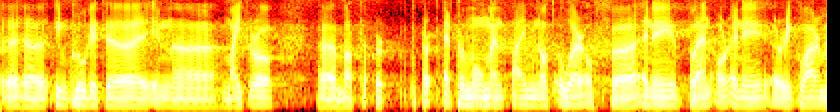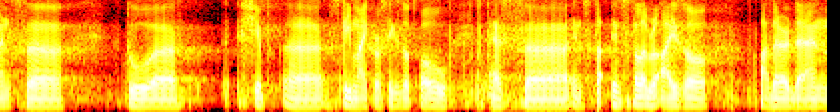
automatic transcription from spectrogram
uh, include it uh, in uh, micro, but at the moment I'm not aware of any plan or any requirements to ship uh, Micro 6.0 as insta installable ISO other than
